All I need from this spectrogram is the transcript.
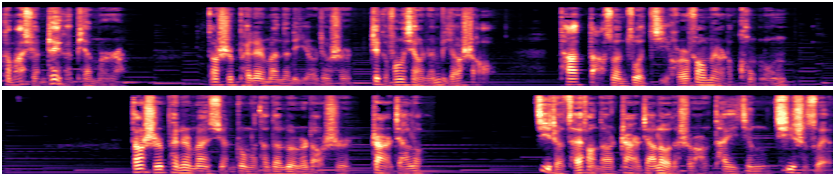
干嘛选这个偏门啊？”当时佩雷尔曼的理由就是这个方向人比较少，他打算做几何方面的恐龙。当时佩雷尔曼选中了他的论文导师扎尔加勒。记者采访到扎尔加勒的时候，他已经七十岁了，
